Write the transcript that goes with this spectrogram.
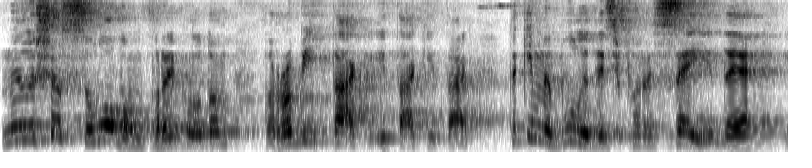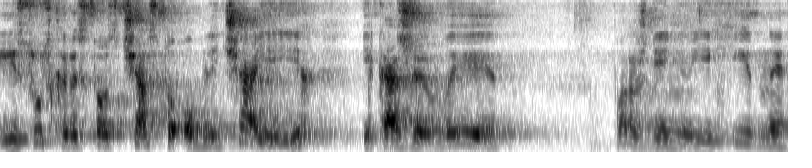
Не лише словом, прикладом, робіть так і так, і так. Такими були десь фарисеї, де Ісус Христос часто облічає їх і каже, ви по рожденню єхідне,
